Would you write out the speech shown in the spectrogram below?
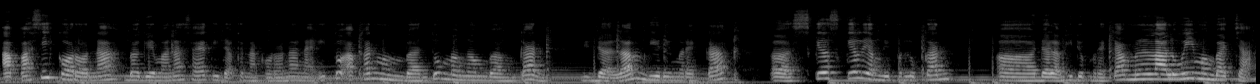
apa sih corona, bagaimana saya tidak kena corona. Nah, itu akan membantu mengembangkan di dalam diri mereka uh, skill-skill yang diperlukan uh, dalam hidup mereka melalui membaca.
